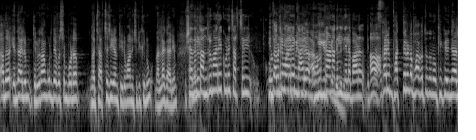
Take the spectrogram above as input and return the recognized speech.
അത് എന്തായാലും തിരുവിതാംകൂർ ദേവസ്വം ബോർഡ് ചർച്ച ചെയ്യാൻ തീരുമാനിച്ചിരിക്കുന്നു. നല്ല കാര്യം. തന്ത്രിമാരെ കൂടെ ചർച്ചയിൽ കാര്യം ഭക്തരുടെ ഭാഗത്ത് നിന്ന് നോക്കിക്കഴിഞ്ഞാൽ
